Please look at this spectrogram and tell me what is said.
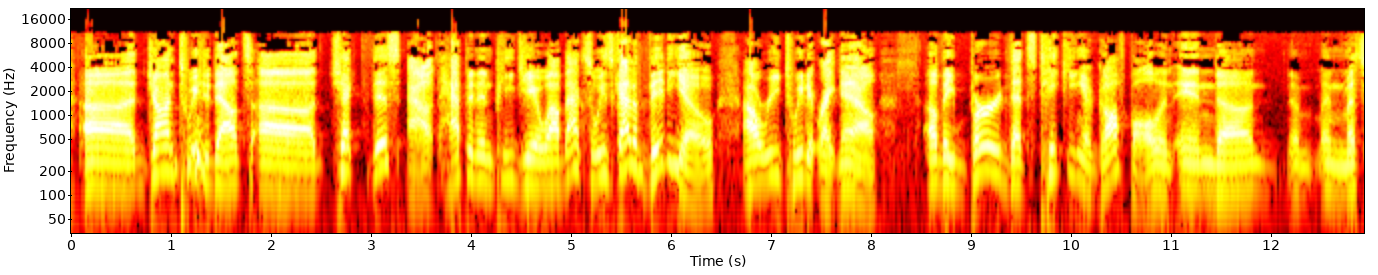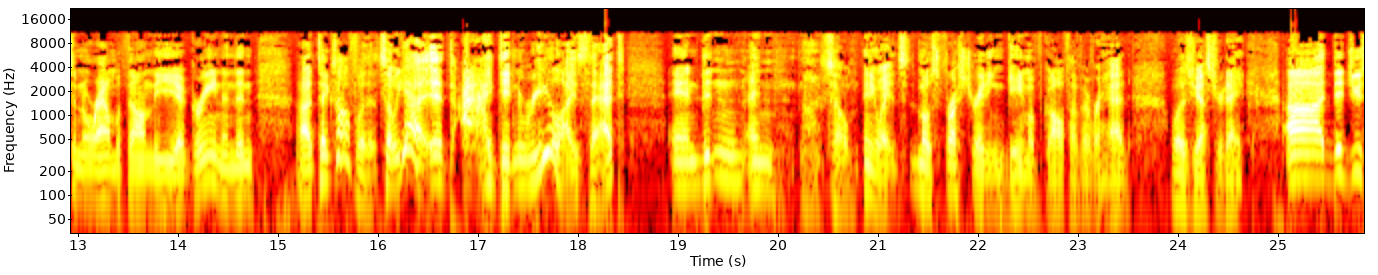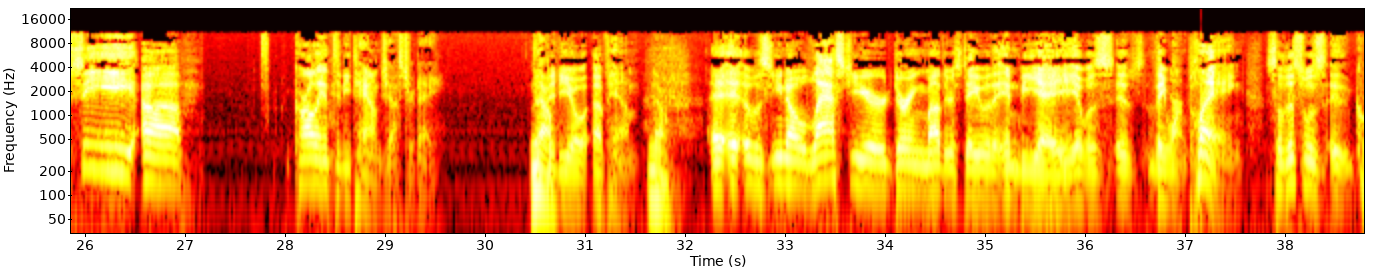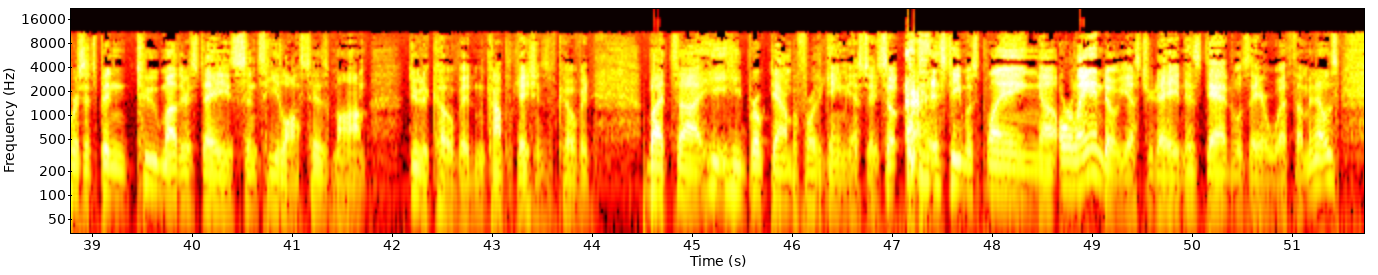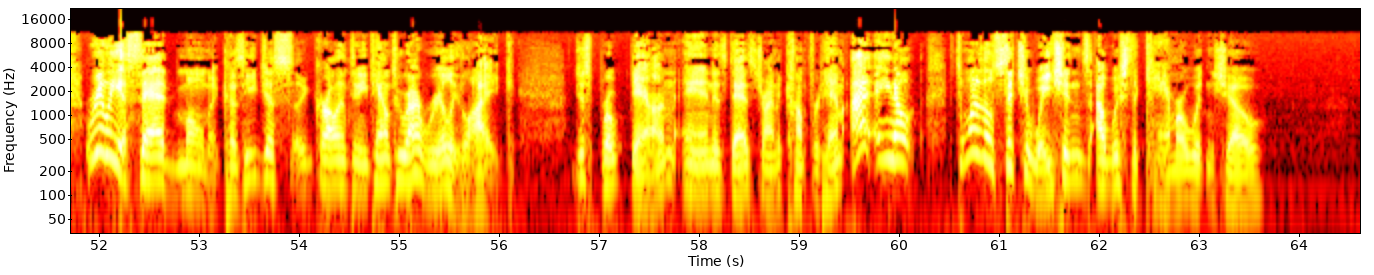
uh, John tweeted out, uh, check this out, happened in PGA a while back. So he's got a video. I'll retweet it right now of a bird that's taking a golf ball and and. Uh, um, and messing around with it on the uh, green, and then uh, takes off with it. So yeah, it, I, I didn't realize that, and didn't. And so anyway, it's the most frustrating game of golf I've ever had was yesterday. Uh, did you see uh, Karl-Anthony Towns yesterday? The No, video of him. no. It, it was, you know, last year during Mother's Day with the NBA, it was, it was they weren't playing. So this was, of course, it's been two Mother's Days since he lost his mom due to COVID and complications of COVID. But uh, he he broke down before the game yesterday. So his team was playing uh, Orlando yesterday, and his dad was there with them, and it was really a sad moment because he just Karl-Anthony Towns, who I really like just broke down and his dad's trying to comfort him. I, you know, it's one of those situations I wish the camera wouldn't show.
